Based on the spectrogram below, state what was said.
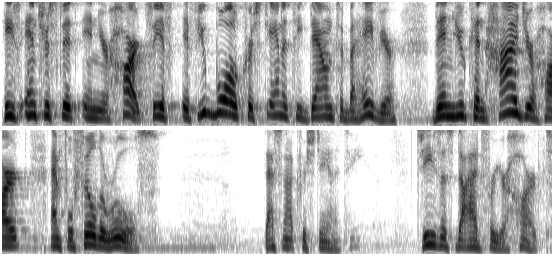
He's interested in your heart. See, if, if you boil Christianity down to behavior, then you can hide your heart and fulfill the rules. That's not Christianity. Jesus died for your heart.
